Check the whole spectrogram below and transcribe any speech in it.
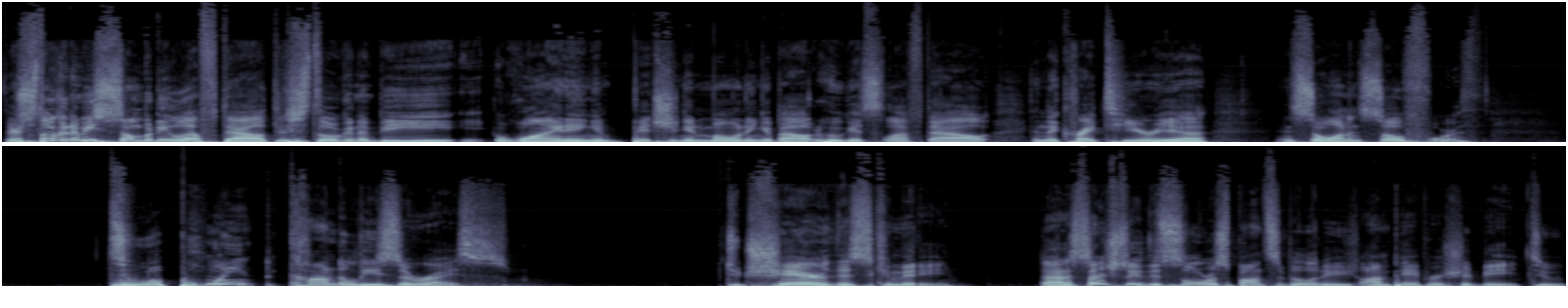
there's still going to be somebody left out. There's still going to be whining and bitching and moaning about who gets left out and the criteria and so on and so forth. To appoint Condoleezza Rice to chair this committee, that essentially the sole responsibility on paper should be to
